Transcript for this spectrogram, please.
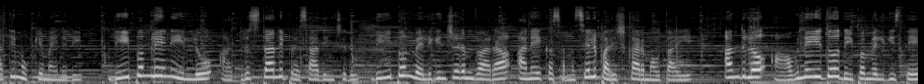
అతి ముఖ్యమైనది. దీపం లేని ఇల్లు అదృష్టాన్ని ప్రసాదించదు. దీపం వెలిగించడం ద్వారా అనేక సమస్యలు పరిష్కారమవుతాయి. అందులో ఆవు నెయ్యితో దీపం వెలిగిస్తే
